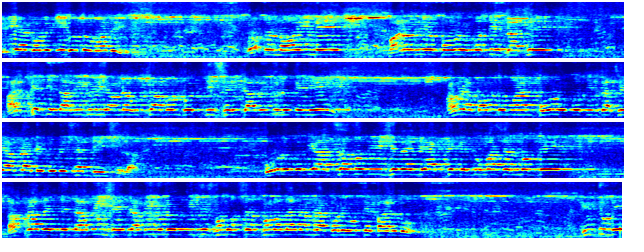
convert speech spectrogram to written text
এরিয়া কমিটিগতভাবে গত নয় মে মাননীয় পৌরপতির কাছে আজকে যে দাবিগুলি আমরা উত্থাপন করছি, সেই দাবিগুলোকে নিয়েই আমরা বর্তমান পৌরপতির কাছে আমরা ডেপুটেশন দিয়েছিলাম। পৌরপতি আশ্বাসও দিয়েছিলেন যে এক থেকে দু মাসের মধ্যে আপনাদের যে দাবি, সেই দাবিগুলোর কিছু সমস্যার সমাধান আমরা করে উঠতে পারব। কিন্তু মে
